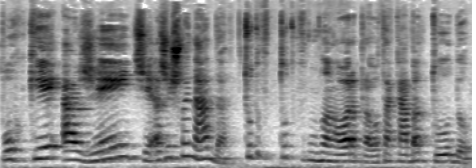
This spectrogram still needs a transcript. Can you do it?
Porque a gente, a gente não é nada. Tudo, tudo uma hora para outra acaba tudo.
